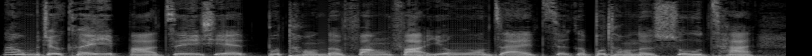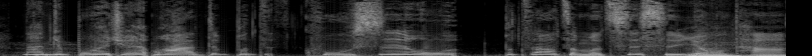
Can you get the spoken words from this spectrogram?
那我们就可以把这一些不同的方法用用在这个不同的素材，那就不会觉得哇，这不苦思无不知道怎么去使用它。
